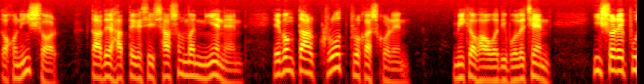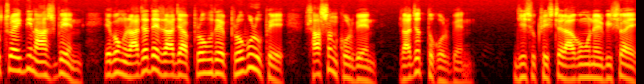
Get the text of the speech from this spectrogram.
তখন ঈশ্বর তাদের হাত থেকে সেই শাসনভার নিয়ে নেন এবং তার ক্রোধ প্রকাশ করেন। মিকা ভাওবাদী বলেছেন, ঈশ্বরের পুত্র একদিন আসবেন এবং রাজাদের রাজা প্রভুদের প্রভুরূপে শাসন করবেন, রাজত্ব করবেন। যীশু খ্রিস্টের আগমনের বিষয়ে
